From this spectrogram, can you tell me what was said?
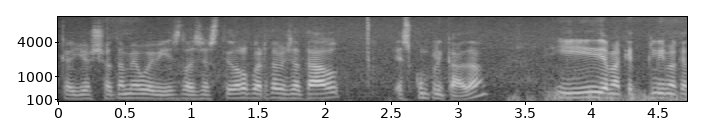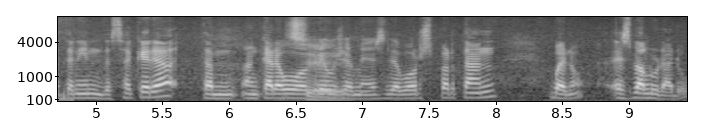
que jo això també ho he vist, la gestió de la coberta vegetal és complicada i amb aquest clima que tenim de sequera encara ho Sí. agreuja més. Llavors, per tant, bueno, és valorar-ho,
